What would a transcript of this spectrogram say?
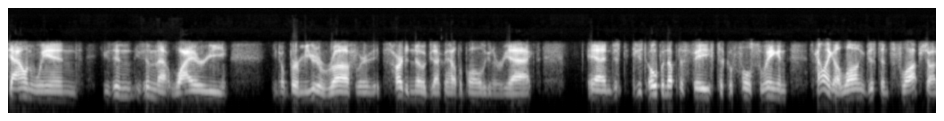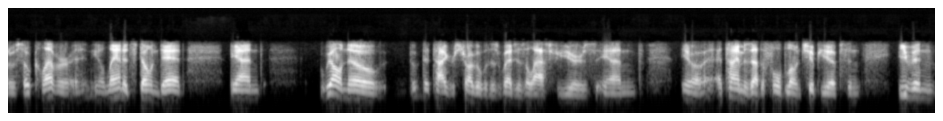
Downwind. He's in he's in that wiry, you know, Bermuda rough where it's hard to know exactly how the ball is going to react. And just he just opened up the face, took a full swing, and it's kind of like a long distance flop shot. It was so clever, and you know, landed stone dead. And we all know that Tiger struggled with his wedges the last few years, and you know, at times at the full blown chip yips, and even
